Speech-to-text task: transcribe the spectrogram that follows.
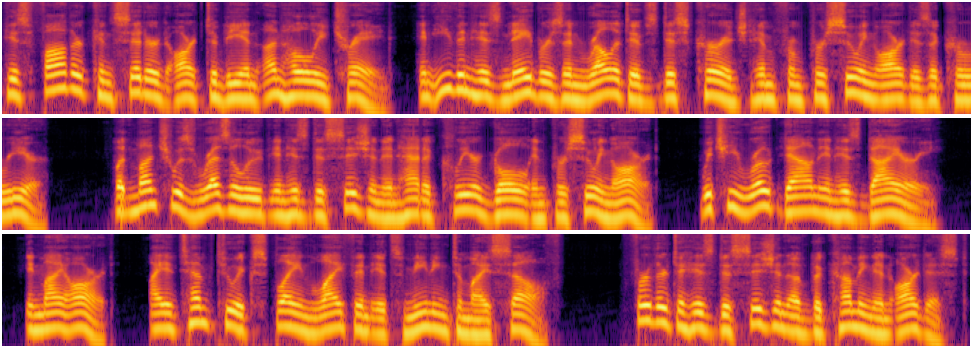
His father considered art to be an unholy trade, and even his neighbors and relatives discouraged him from pursuing art as a career. But Munch was resolute in his decision and had a clear goal in pursuing art, which he wrote down in his diary. In my art, I attempt to explain life and its meaning to myself. Further to his decision of becoming an artist,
